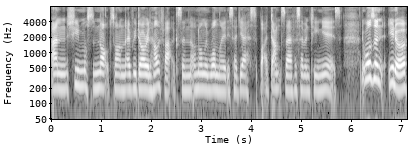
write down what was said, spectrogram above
And she must have knocked on every door in Halifax, and, and only one lady said yes. But I danced there for 17 years. And it wasn't, you know,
